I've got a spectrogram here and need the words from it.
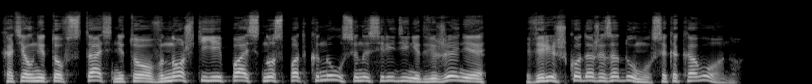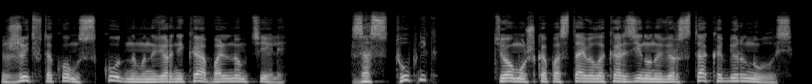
хотел не то встать, не то в ножки ей пасть, но споткнулся на середине движения. Верешко даже задумался, каково оно — жить в таком скудном и наверняка больном теле. «Заступник?» Темушка поставила корзину на верстак, обернулась.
